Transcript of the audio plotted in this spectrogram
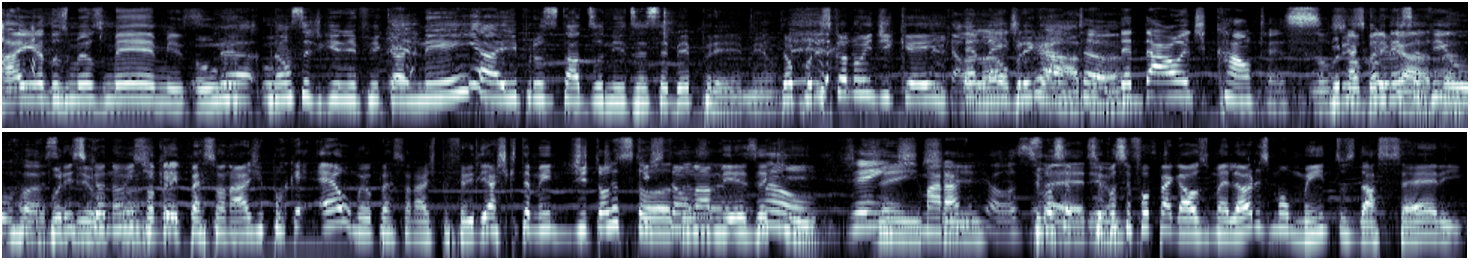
Rainha dos meus memes. O- Não, o- não significa nem aí pros Estados Unidos receber prêmio. Então por isso que eu não indiquei. Ela não é obrigada. Grantham, The Dowager Countess. Não Por isso que eu obrigada. viúva. Por isso que eu não indiquei personagem, porque é o meu personagem preferido. E acho que também de todos De que estão todos, na né? mesa Não, aqui. gente, Gente, maravilhosa. Se você, se você for pegar os melhores momentos da série,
